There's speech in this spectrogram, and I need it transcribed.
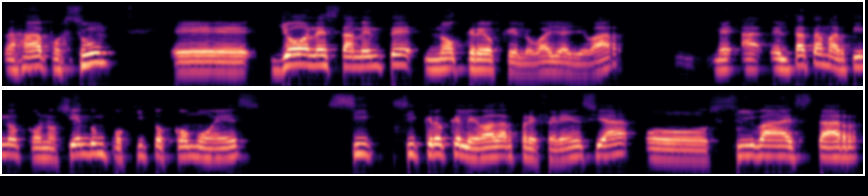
Ajá, por Zoom. Eh, yo honestamente no creo que lo vaya a llevar. el Tata Martino, conociendo un poquito cómo es, sí, sí creo que le va a dar preferencia o sí va a estar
